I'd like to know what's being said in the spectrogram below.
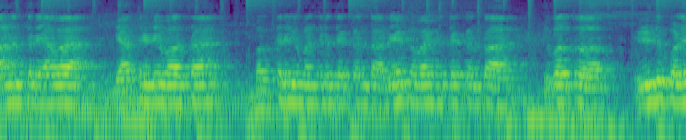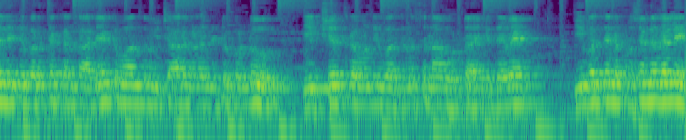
ಆನಂತರ ಯಾವ ಯಾತ್ರಿ ನಿವಾಸ ಭಕ್ತರಿಗೆ ಬಂದಿರತಕ್ಕಂಥ, ಅನೇಕವಾಗಿರ್ತಕ್ಕಂಥ, ಇವತ್ತು ಇಳಿದುಕೊಳ್ಳಲಿಕ್ಕೆ ಬರತಕ್ಕಂಥ ಅನೇಕ ಒಂದು ವಿಚಾರಗಳನ್ನು ಇಟ್ಟುಕೊಂಡು ಈ ಕ್ಷೇತ್ರವನ್ನು ಇವತ್ತಿನ ಸಹ ನಾವು ಹುಟ್ಟು ಹಾಕಿದ್ದೇವೆ ಇವತ್ತಿನ ಪ್ರಸಂಗದಲ್ಲಿ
